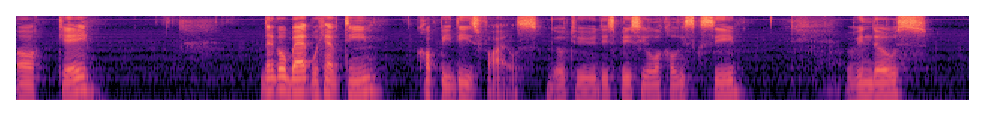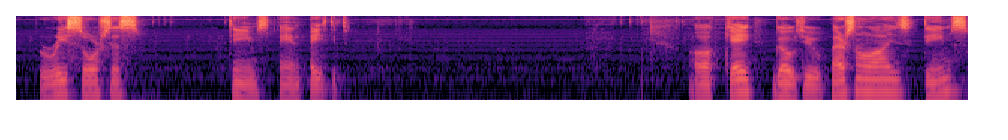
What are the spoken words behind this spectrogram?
Okay. Then go back we have team. Copy these files. Go to this PC local disk C. Windows resources themes and paste it okay go to personalize themes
